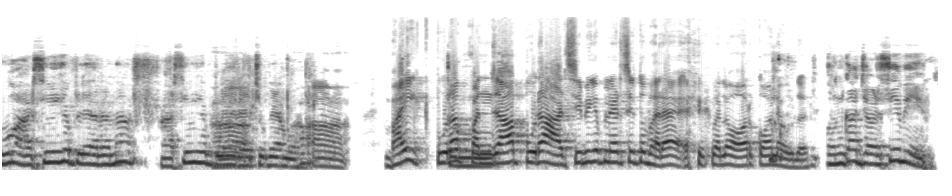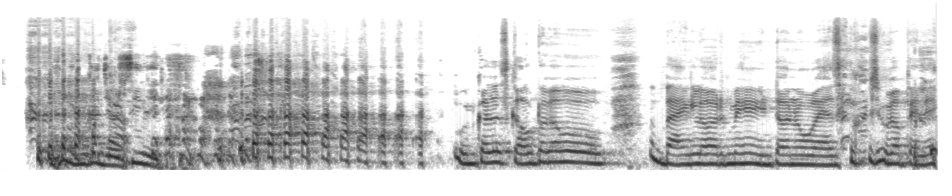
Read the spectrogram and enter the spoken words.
वो आरसीबी के प्लेयर है ना? आरसीबी के प्लेयर रह चुके हैं वो। हाँ। भाई पूरा तो... पंजाब पूरा आरसीबी के प्लेयर से तो भरा है। मतलब और कौन है उधर? उनका जर्सी भी उनका जर्सी भी उनका जो स्काउट होगा वो बैंगलोर में इंटर्न होगा, ऐसा कुछ होगा पहले।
